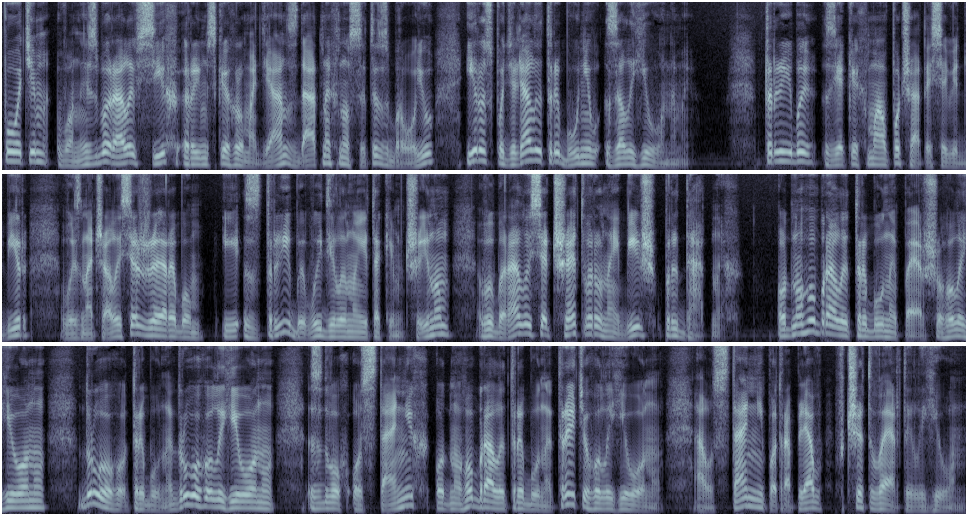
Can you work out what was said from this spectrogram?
Потім вони збирали всіх римських громадян, здатних носити зброю, і розподіляли трибунів за легіонами. Триби, з яких мав початися відбір, визначалися жеребом, і з триби, виділеної таким чином, вибиралося четверо найбільш придатних. Одного брали трибуни першого легіону, другого трибуни другого легіону, з двох останніх одного брали трибуни третього легіону, а останній потрапляв в четвертий легіон.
